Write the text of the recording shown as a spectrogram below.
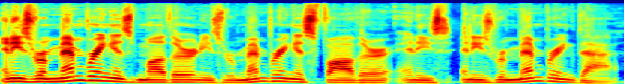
And he's remembering his mother and he's remembering his father and he's, and he's remembering that.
